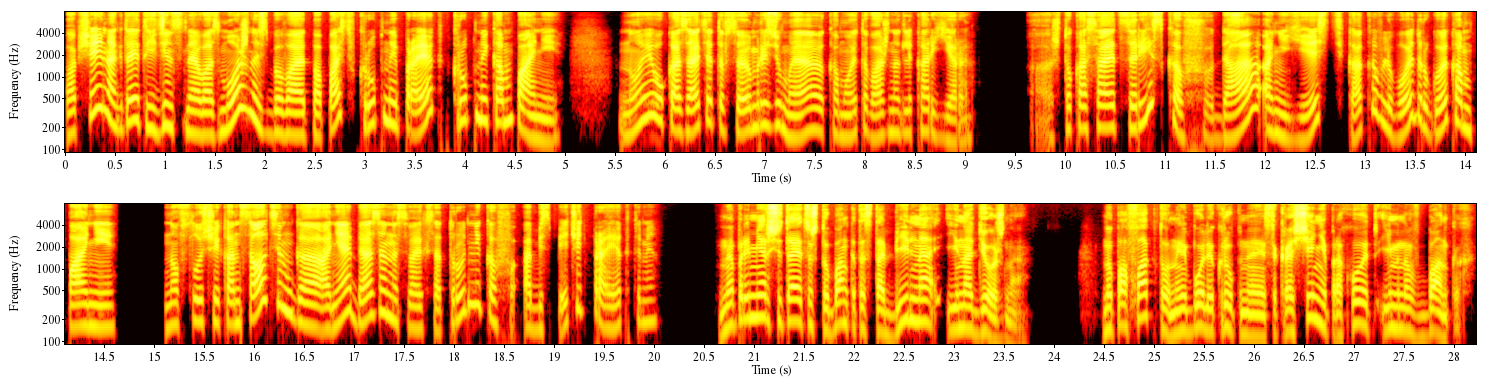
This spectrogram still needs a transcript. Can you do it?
Вообще, иногда это единственная возможность бывает попасть в крупный проект крупной компании. Ну и указать это в своем резюме, кому это важно для карьеры. А что касается рисков, да, они есть, как и в любой другой компании. Но в случае консалтинга они обязаны своих сотрудников обеспечить проектами. Например, считается, что банк это стабильно и надежно. Но по факту наиболее крупные сокращения проходят именно в банках.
